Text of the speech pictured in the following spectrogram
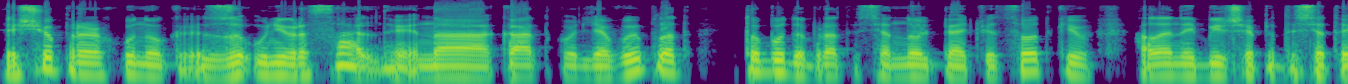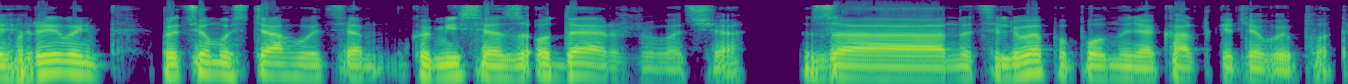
Якщо перерахунок з універсальної на картку для виплат, то буде братися 0,5%, але не більше 50 гривень. При цьому стягується комісія з одержувача за нецільове поповнення картки для виплат.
